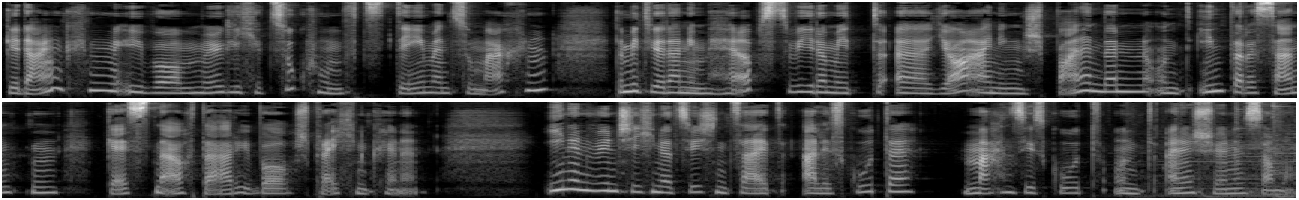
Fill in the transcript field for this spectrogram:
Gedanken über mögliche Zukunftsthemen zu machen, damit wir dann im Herbst wieder mit äh, ja einigen spannenden und interessanten Gästen auch darüber sprechen können. Ihnen wünsche ich in der Zwischenzeit alles Gute, machen Sie es gut und einen schönen Sommer.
